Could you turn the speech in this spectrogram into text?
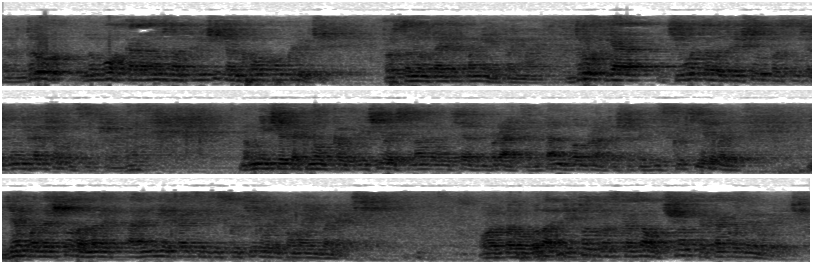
вдруг, ну, Бог, когда нужно включить, Он кнопку включит. Просто нужно этот момент поймать. Вдруг я чего-то вот решил послушать, ну, нехорошо послушать, да? Но мне что-то кнопка включилась, что надо вот сейчас братьям. Там два брата что-то дискутировали. Я подошел, она, они, кажется, дискутировали по моей болячке. У одного была, и тот рассказал четко, как он ее вылечил.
